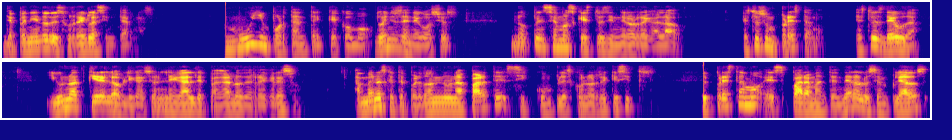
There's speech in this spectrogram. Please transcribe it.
dependiendo de sus reglas internas. Muy importante que como dueños de negocios no pensemos que esto es dinero regalado. Esto es un préstamo, esto es deuda, y uno adquiere la obligación legal de pagarlo de regreso, a menos que te perdonen una parte si cumples con los requisitos. El préstamo es para mantener a los empleados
